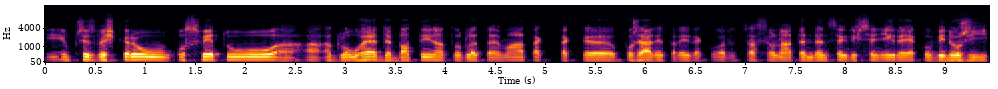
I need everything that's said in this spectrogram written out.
i přes veškerou osvětu a, a, a dlouhé debaty na tohle téma, tak, tak eh, pořád je tady taková docela silná tendence, když se někde jako vynoří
